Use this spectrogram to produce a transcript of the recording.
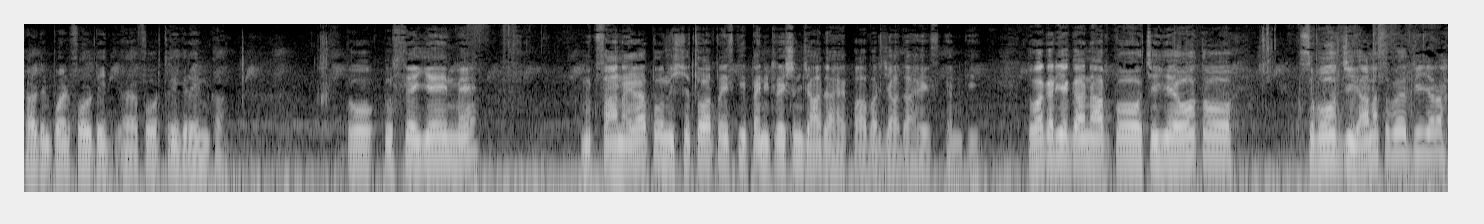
13.43 ग्रेन का। तो उससे ये इनमें नुकसान आया तो निश्चित तौर पर इसकी पेनिट्रेशन ज़्यादा है पावर ज़्यादा है इस गन की। तो अगर ये गन आपको चाहिए हो तो सुबोध जी आना सुबोध जी जरा। हाँ,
